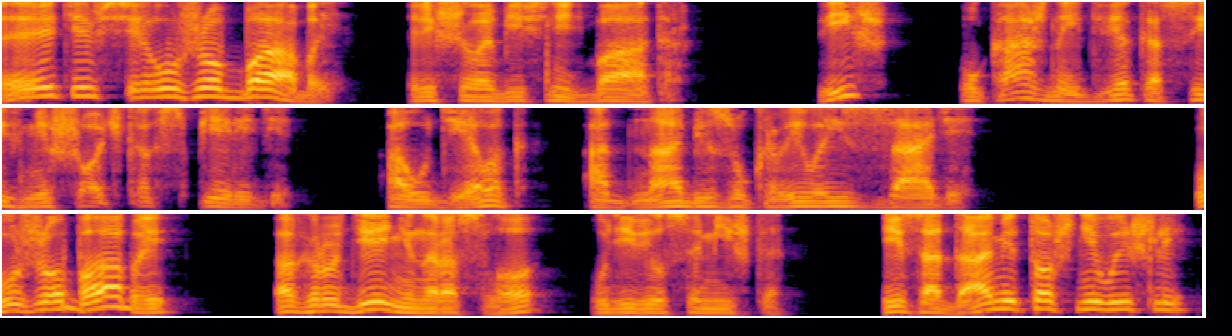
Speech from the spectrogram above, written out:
«Эти все уже бабы», — решил объяснить Баатр. «Вишь, у каждой две косы в мешочках спереди, а у девок одна безукрывая сзади». «Уже бабы, а грудей не наросло», — удивился Мишка. «И за дами тоже не вышли»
